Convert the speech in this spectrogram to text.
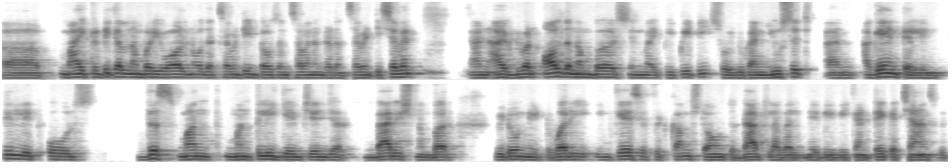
Uh, my critical number, you all know that 17,777. And I've given all the numbers in my PPT, so you can use it. And again, telling till it holds this month monthly game changer bearish number. We don't need to worry. In case if it comes down to that level maybe we can take a chance with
